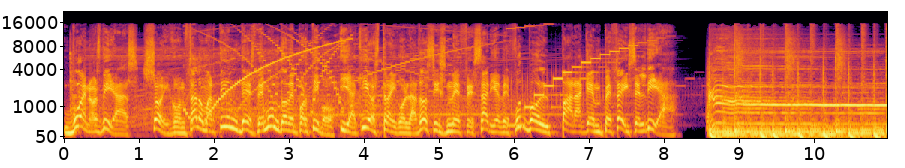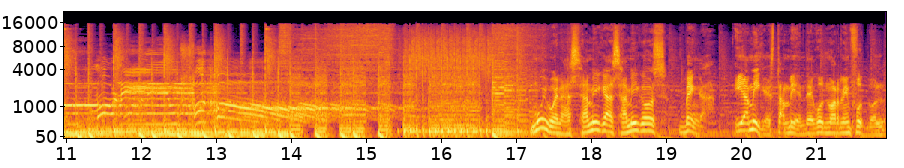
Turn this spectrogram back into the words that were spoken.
Buenos días, soy Gonzalo Martín desde Mundo Deportivo y aquí os traigo la dosis necesaria de fútbol para que empecéis el día. Muy buenas, amigas, amigos, venga, y amigues también de Good Morning Football.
